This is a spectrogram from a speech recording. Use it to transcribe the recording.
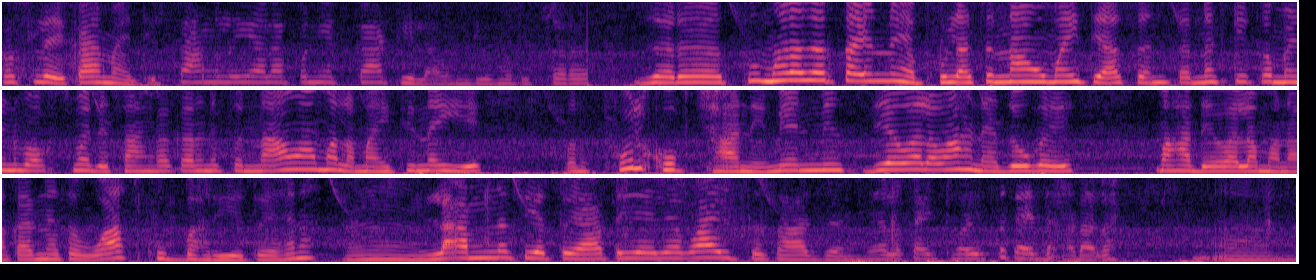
कसलंय काय माहिती? चांगलं याला पण एक काठी लावून देऊ म्हणजे सरळ. जर तुम्हाला जर ताईंना या फुलाचं नाव माहिती असेल तर नक्की कमेंट बॉक्समध्ये सांगा कारण याचं नाव आम्हाला माहिती नाहीये पण फुल खूप छान आहे. मेन मीन्स देवाला वाहण्याजोगं आहे. महादेवाला म्हणा करण्याचा वास खूप भारी येतोय है ना? हम्म, लांबनच येतोय. आता याला व्हायचंच अजून. याला काय ठेवायचं काय झाडाला? अं.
